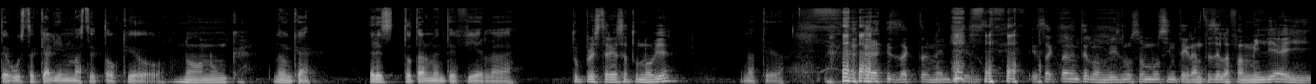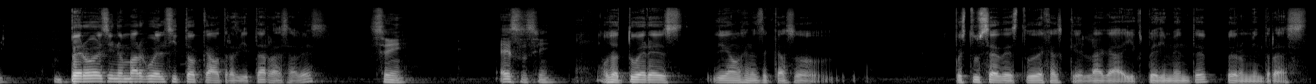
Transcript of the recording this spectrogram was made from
te gusta que alguien más te toque o No, nunca. nunca? ¿Eres totalmente fiel a...? ¿Tú prestarías a tu novia? No creo. exactamente. es exactamente lo mismo. Somos integrantes de la familia y Pero sin embargo él sí toca otras guitarras, ¿sabes? sí. Eso sí. O sea, tú eres, digamos en este caso, pues tú cedes, tú dejas que él haga y experimente, pero mientras,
